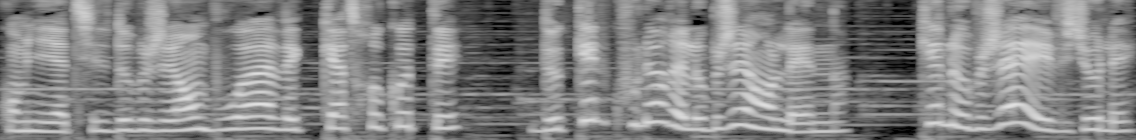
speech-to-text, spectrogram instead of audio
Combien y a-t-il d'objets en bois avec quatre côtés? De quelle couleur est l'objet en laine? Quel objet est violet?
